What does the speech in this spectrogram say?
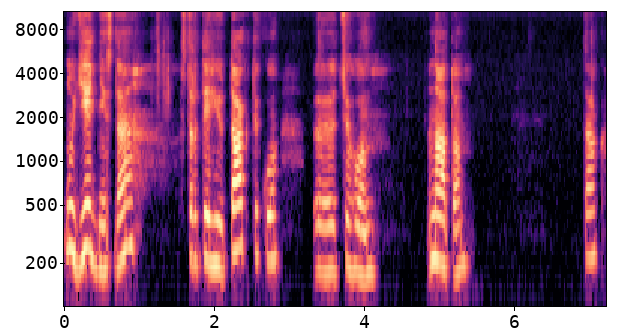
ну, єдність, да? стратегію, тактику е, цього НАТО. Так.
